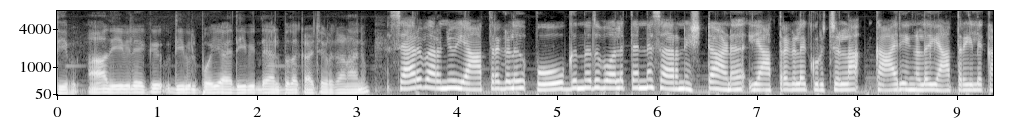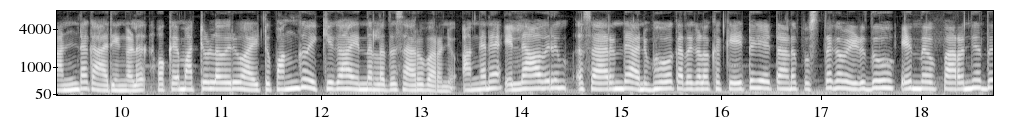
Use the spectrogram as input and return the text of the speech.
ദ്വീപ്. ആ ദ്വീപിലേക്ക് ദ്വീപിൽ പോയി ആ ദ്വീപിന്റെ അത്ഭുത കാഴ്ചകൾ കാണാനും. സാറ് പറഞ്ഞു യാത്രകൾ പോകുന്നത് പോലെ തന്നെ സാറിന് ഇഷ്ടമാണ് യാത്രകളെ കുറിച്ചുള്ള കാര്യങ്ങൾ യാത്രയിൽ കണ്ട കാര്യങ്ങൾ ഒക്കെ മറ്റുള്ളവരുമായിട്ട് പങ്കുവെക്കുക എന്നുള്ളത് സാറ് പറഞ്ഞു. അങ്ങനെ എല്ലാവരും സാറിന്റെ അനുഭവ കഥകളൊക്കെ കേട്ട് കേട്ടാണ് പുസ്തകം എഴുതൂ എന്ന് പറഞ്ഞത്?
